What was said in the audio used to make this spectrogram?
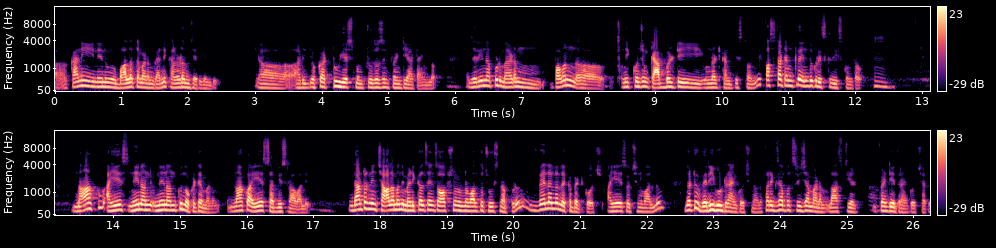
ఆ, కానీ నేను బాలత మేడం గారిని కలవడం జరిగింది. అది ఒక టూ ఇయర్స్ ముందు టూ థౌజండ్ ట్వంటీ ఆ టైంలో. జరిగినప్పుడు మేడం పవన్ నీకు కొంచెం క్యాపబిలిటీ ఉన్నట్టు కనిపిస్తుంది. ఫస్ట్ అటెంప్ట్లో ఎందుకు రిస్క్ తీసుకుంటావు? మ్మ్. నాకు ఐఏఎస్ నేను నేను అనుకుంది ఒకటే మేడం. నాకు ఐఏఎస్ సర్వీస్ రావాలి. దాంట్లో నేను చాలామంది మెడికల్ సైన్స్ ఆప్షన్ ఉన్న వాళ్ళతో చూసినప్పుడు వేలలో లెక్క పెట్టుకోవచ్చు. ఐఏఎస్ వచ్చిన వాళ్ళు దట్ వెరీ గుడ్ ర్యాంక్ వచ్చిన వాళ్ళు. For example Sreeja madam last year twenty eighth rank వచ్చారు.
